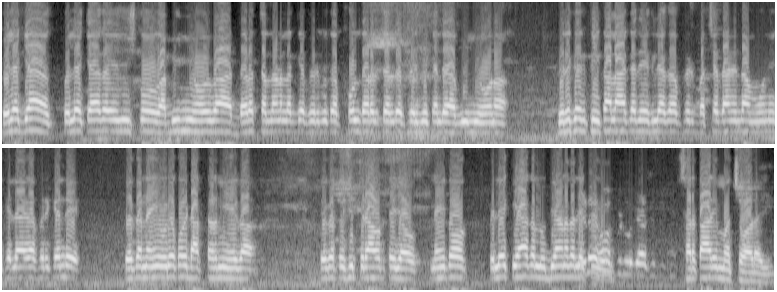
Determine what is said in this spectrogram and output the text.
पहले क्या पहले क्या गए इसको अभी नहीं होगा दर्द चलने लग गया फिर भी क्या फुल दर्द चल रहा फिर भी कहते अभी नहीं होना फिर क्या टीका ला के देख लिया फिर बच्चे दाने का मुंह नहीं खिलाएगा फिर कहते फिर नहीं उड़े कोई डॉक्टर नहीं है तो क्योंकि तुम पिरावटते जाओ नहीं तो पहले क्या कर लुधियाना तो लेते सरकारी मछवाड़ा जी।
